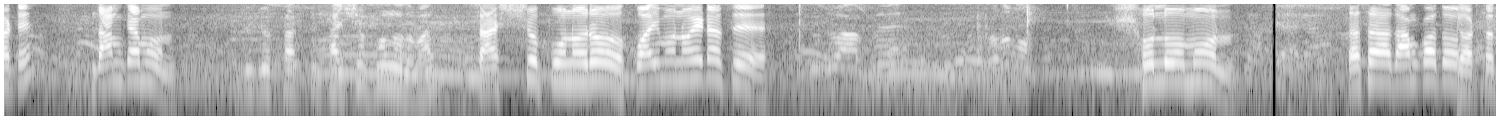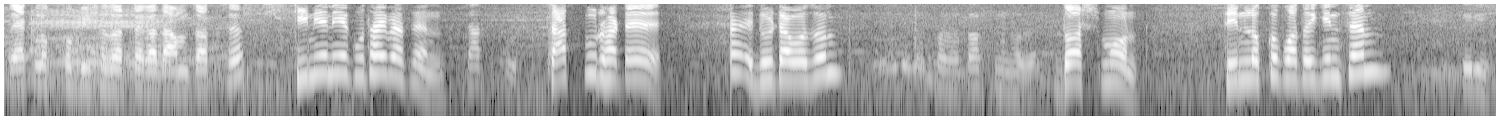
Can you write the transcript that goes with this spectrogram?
হাটে? দাম কেমন? দুটো চারশো পনেরো ভাই। চারশো পনেরো। কয় মন ওয়েট আছে? ষোলো। মন। তাছাড়া দাম কত? অর্থাৎ এক লক্ষ বিশ হাজার টাকা দাম চাচ্ছে। কিনে নিয়ে কোথায় বেছেন চাঁদপুর। হাটে? এই দুইটা ওজন? দশ মন তিন লক্ষ কতই কিনছেন? তিরিশ।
